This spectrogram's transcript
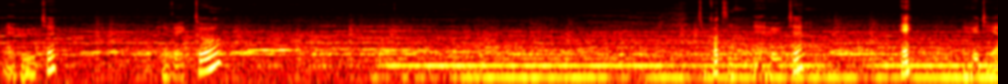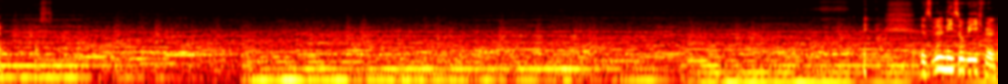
Erhöhte. Perfekto. Zum Kotzen. Erhöhte. Hä? Erhöhte, ja. Passt. Es will nicht so, wie ich will.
